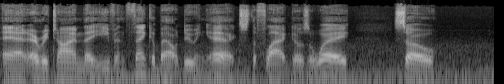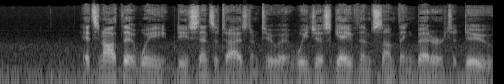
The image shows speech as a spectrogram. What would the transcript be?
And every time they even think about doing X, the flag goes away. So it's not that we desensitized them to it, we just gave them something better to do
